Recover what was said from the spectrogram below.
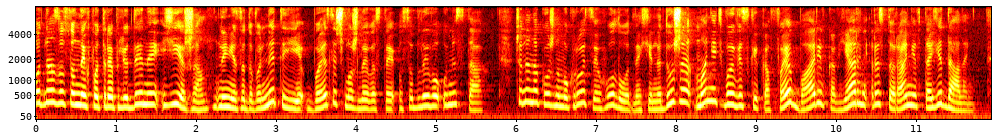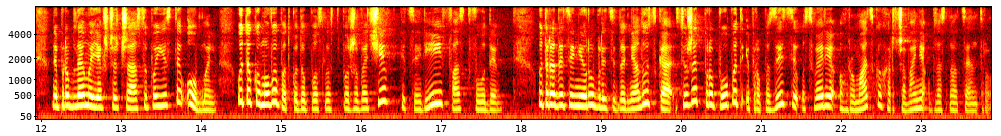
Одна з основних потреб людини їжа. Нині задовольнити її безліч можливостей, особливо у містах. Чи не на кожному кроці голодних і не дуже манять вивіски кафе, барів, кав'ярень, ресторанів та їдалень. Не проблема, якщо часу поїсти обмаль. У такому випадку до послуг споживачів піцерії, фастфуди. У традиційній рубриці до Дня Луцька сюжет про попит і пропозиції у сфері громадського харчування обласного центру.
